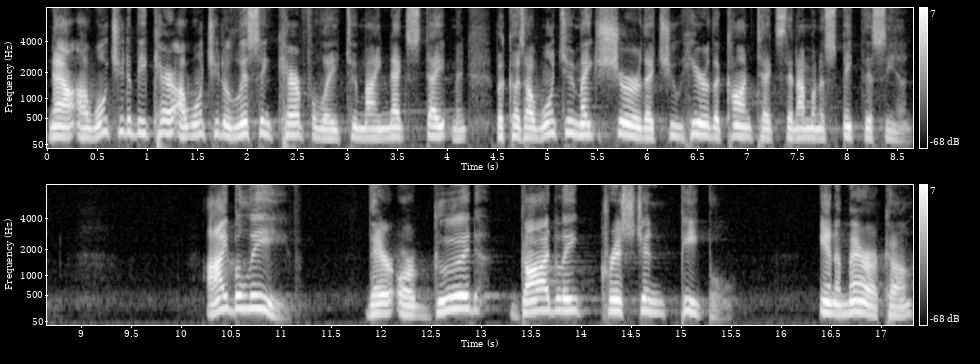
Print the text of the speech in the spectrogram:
Now, I want you to be care- I want you to listen carefully to my next statement because I want you to make sure that you hear the context that I'm going to speak this in. I believe there are good godly Christian people in America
